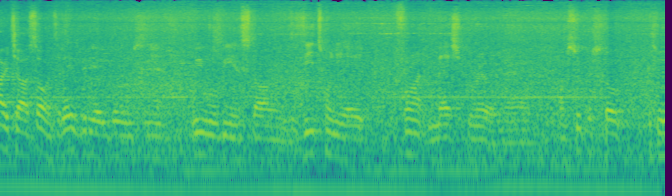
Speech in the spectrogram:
Alright y'all, so in today's video, you know what I'm saying, we will be installing the Z28 front mesh grill, man. I'm super stoked to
